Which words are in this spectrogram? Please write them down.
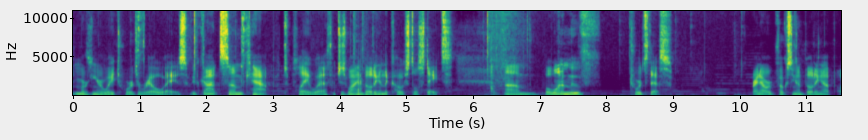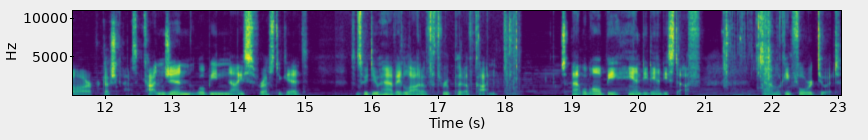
working our way towards railways. We've got some cap to play with, which is why I'm building in the coastal states. Um, we'll want to move towards this. Right now we're focusing on building up our production capacity. Cotton gin will be nice for us to get since we do have a lot of throughput of cotton. So that will all be handy dandy stuff. And I'm looking forward to it.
